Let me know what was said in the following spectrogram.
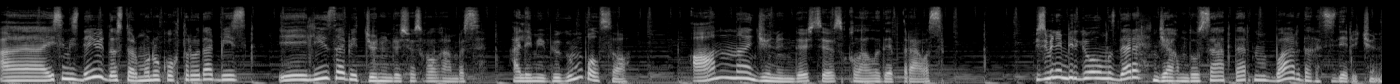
Эсиңиздеби достор мурунку уктурууда биз элизабет жөнүндө сөз кылганбыз. Ал эми бүгүн болсо анна жөнүндө сөз кылалы деп турабыз. Биз менен бирге болуңуздар. Жагымдуу сааттардын баардыгы сиздер үчүн.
